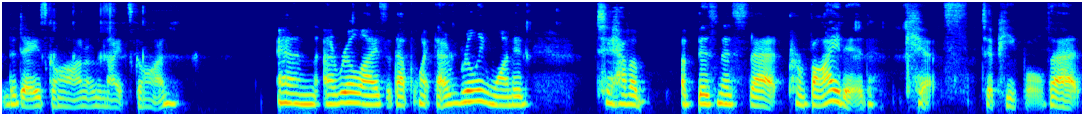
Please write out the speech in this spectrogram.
The day's gone or the night's gone. And I realized at that point that I really wanted to have a, a business that provided kits to people, that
